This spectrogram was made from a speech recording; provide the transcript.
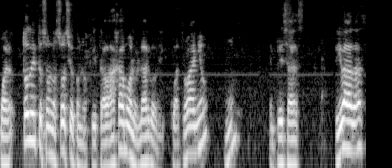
Bueno, todos estos son los socios con los que trabajamos a lo largo de cuatro años, empresas privadas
